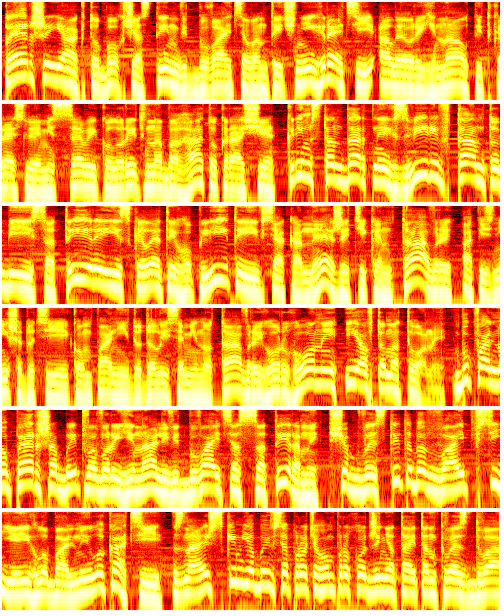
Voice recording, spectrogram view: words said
Перший акт обох частин відбувається в античній Греції, але оригінал підкреслює місцевий колорит набагато краще. Крім стандартних звірів, там тобі і сатири, і скелети гопліти, і всяка нежить, і кентаври. А пізніше до цієї компанії додалися мінотаври, горгони і автоматони. Буквально перша битва в оригіналі відбувається з сатирами, щоб ввести тебе в вайб всієї глобальної локації. Знаєш, з ким я бився протягом проходження Titan Quest 2?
